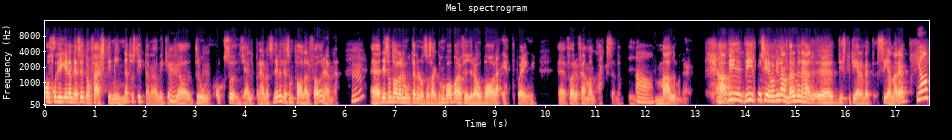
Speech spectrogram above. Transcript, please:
Och så ligger den dessutom färskt i minnet hos tittarna, vilket mm. jag tror mm. också hjälper henne. Så det är väl det som talar för henne. Mm. Eh, det som talar emot henne då, som sagt, hon var bara fyra och bara ett poäng eh, före femman Axel i ja. Malmö. Ja, vi, vi får se var vi landar med det här eh, diskuterandet senare. Ja,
